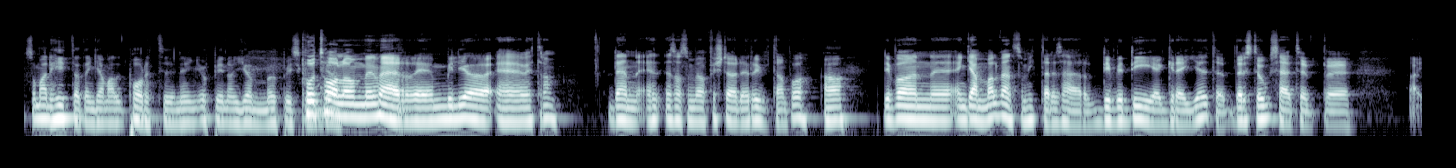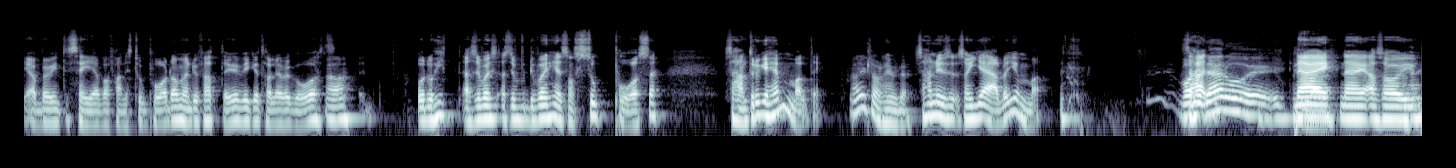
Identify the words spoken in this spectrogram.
som hade hittat en gammal porrtidning uppe i någon gömma uppe i På skogen. tal om de här eh, miljö... Eh, vet du de? Den, en, en sån som jag förstörde rutan på. Ja. Det var en, eh, en gammal vän som hittade så här DVD-grejer typ. Där det stod så här typ... Eh, Ja, Jag behöver inte säga vad fan det stod på dem, men du fattar ju vilket håll jag vill gå åt. Ja. Och då hitt, alltså det, var, alltså det var en hel sån soppåse. Så han drog hem allting. ja, det är klart han gjorde. Så han är ju så- sån jävla gömma. Var Så det här- där och... eh, Nej, nej, alltså. Nej.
